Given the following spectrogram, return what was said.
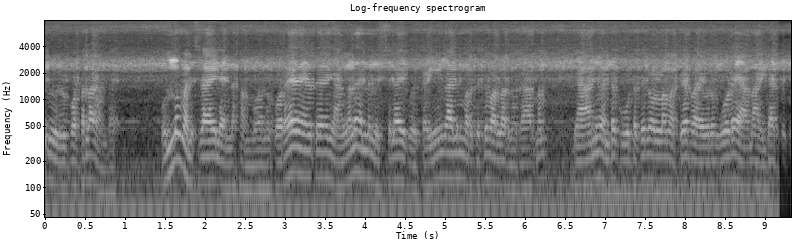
ഒരു ഉരുൾപൊട്ടലാണ് കണ്ടത് ഒന്നും മനസ്സിലായില്ല എന്റെ സംഭവം. കുറേ നേരത്തെ ഞങ്ങൾ തന്നെ നിശ്ചലായി പോയി. കയ്യും കാലും മറിച്ചിട്ട് വളർന്നു കാരണം ഞാനും എന്റെ കൂട്ടത്തിലുള്ള മറ്റേ ഡ്രൈവറും കൂടെയാണ് അതിന്റെ അകത്ത്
